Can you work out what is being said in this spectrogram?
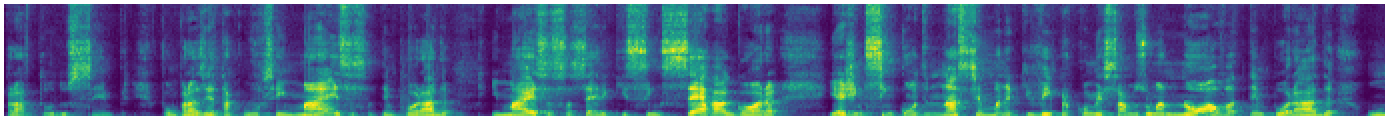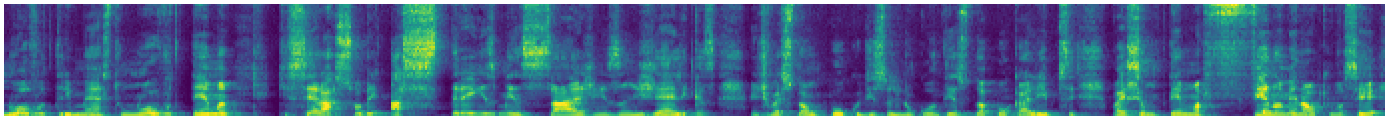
para todos sempre. Foi um prazer estar com você em mais essa temporada e mais essa série que se encerra agora e a gente se encontra na semana que vem para começarmos uma nova temporada, um novo trimestre, um novo tema que será sobre as três mensagens angélicas. A gente vai estudar um pouco disso ali no contexto do Apocalipse. Vai ser um tema fenomenal que você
